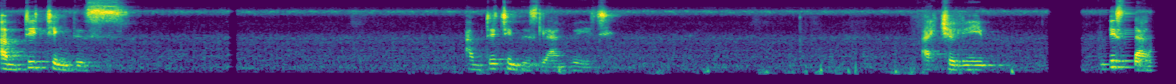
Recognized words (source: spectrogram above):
I'm teaching this. I'm teaching this language. Actually, this language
